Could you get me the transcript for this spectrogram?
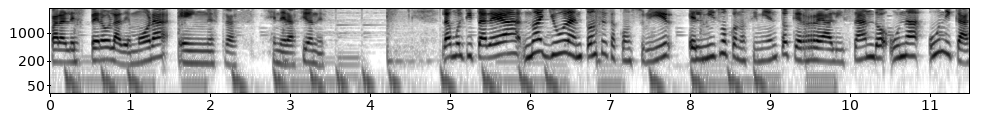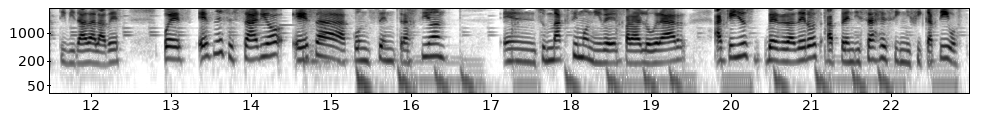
para la espera o la demora en nuestras generaciones. La multitarea no ayuda entonces a construir el mismo conocimiento que realizando una única actividad a la vez, pues es necesario esa concentración en su máximo nivel para lograr aquellos verdaderos aprendizajes significativos.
